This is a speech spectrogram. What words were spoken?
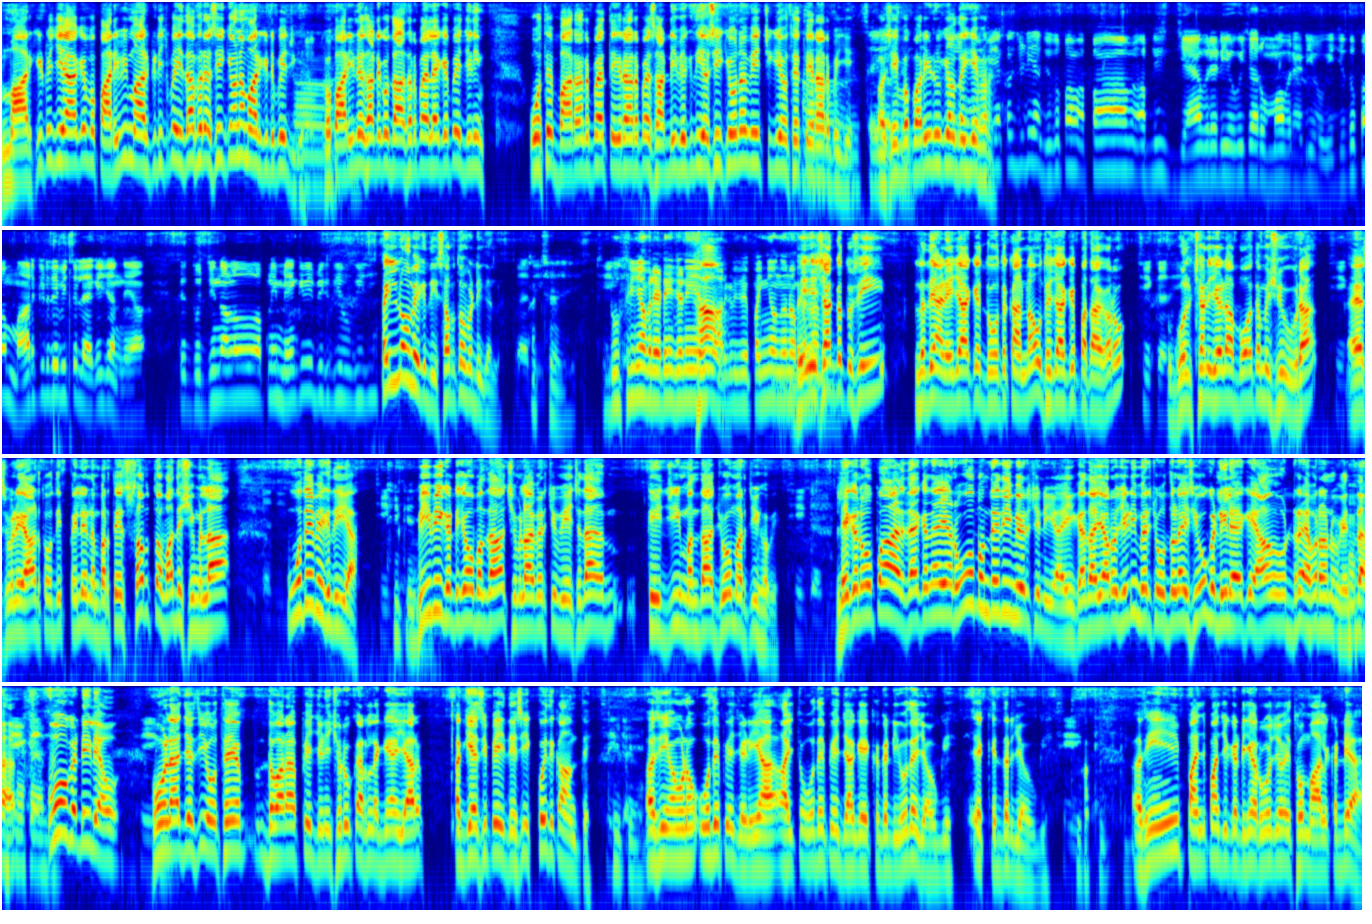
ਮਾਰਕੀਟ 'ਚ ਜੇ ਆ ਕੇ ਵਪਾਰੀ ਵੀ ਮਾਰਕੀਟ 'ਚ ਭੇਜਦਾ ਫਿਰ ਅਸੀਂ ਕਿਉਂ ਨਾ ਮਾਰਕੀਟ ਭੇਜੀਏ? ਵਪਾਰੀ ਨੇ ਸਾਡੇ ਕੋਲ 10 ਰੁਪਏ ਲੈ ਕੇ ਭੇਜਣੀ ਉੱਥੇ 12 ਰੁਪਏ 13 ਰੁਪਏ ਸਾਡੀ ਵਿਕਦੀ ਅਸੀਂ ਕਿਉਂ ਨਾ ਵੇਚੀਏ ਉੱਥੇ 13 ਰੁਪਏ ਅਸੀਂ ਵਪਾਰੀ ਨੂੰ ਕਿਉਂ ਦਈਏ ਫਿਰ? ਅੰਕਲ ਜਿਹੜੀ ਆ ਜਦੋਂ ਆਪਾਂ ਆਪਾਂ ਆਪਣੀ ਜੈਮ ਵੈਰਾਈਟੀ ਹੋਗੀ ਜਾਂ ਰੋਮਾ ਵੈਰਾਈਟੀ ਹੋਗੀ ਜਦੋਂ ਆਪਾਂ ਮਾਰਕੀਟ ਦੇ ਵਿੱਚ ਲੈ ਕੇ ਜਾਂਦੇ ਆ ਤੇ ਦੂਜੀ ਨਾਲੋਂ ਆਪਣੀ ਮਹਿੰਗੀ ਵੀ ਵਿਕਦੀ ਹੋਊਗੀ ਜੀ? ਪਹਿਲੋਂ ਵਿਕਦੀ ਸਭ ਤੋਂ ਵੱਡੀ ਗੱਲ। ਅੱਛਾ ਜੀ। ਦੂਸਰੀਆਂ ਵੈਰਾਈਟੀਆਂ ਜਿਹੜੀਆਂ ਮਾਰਕੀਟ 'ਚ ਪਈਆਂ ਉਹਨਾਂ ਨੂੰ ਬੇਸ਼ੱਕ ਤੁਸੀਂ ਲੁਧਿਆਣੇ ਜਾ ਕੇ ਦੋ ਦੁਕਾਨਾਂ ਉੱਥੇ ਜਾ ਕੇ ਪਤਾ ਕਰੋ। ਠੀਕ ਹੈ ਗੁਲਸ਼ਨ ਜਿਹੜਾ ਬਹੁਤ ਮਸ਼ਹੂਰ ਆ ਇਸ ਵੇਲੇ ਆੜ ਤੋਂ ਦੀ ਪਹਿਲੇ ਨੰਬਰ ਤੇ ਸਭ ਤੋਂ ਵੱਧ ਸ਼ਿਮਲਾ ਉਹਦੇ ਵਿਕਦੀ ਆ। ਠੀਕ ਹੈ 20 20 ਗੱਡੀਆਂ ਉਹ ਬੰਦਾ ਸ਼ਿਮਲਾ ਮਿਰਚ ਵੇਚਦਾ ਤੇਜੀ ਮੰਦਾ ਜੋ ਮਰਜ਼ੀ ਹੋਵੇ। ਠੀਕ ਹੈ ਜੀ। ਲੇਕਿਨ ਉਹ ਭਾਲਦਾ ਕਹਿੰਦਾ ਯਾਰ ਉਹ ਬੰਦੇ ਦੀ ਮਿਰਚ ਨਹੀਂ ਆਈ। ਕਹਿੰਦਾ ਯਾਰ ਉਹ ਜਿਹੜੀ ਮਿਰਚ ਉਦੋਂ ਆਈ ਸੀ ਉਹ ਗੱਡੀ ਲੈ ਕੇ ਆ। ਉਹ ਡਰਾਈਵਰਾਂ ਨੂੰ ਕਹਿੰਦਾ ਉਹ ਗੱਡੀ ਲਿਆਓ। ਹੁਣ ਅੱਜ ਅਸੀਂ ਉੱਥੇ ਦੁਬਾਰਾ ਭੇਜਣੀ ਸ਼ੁਰੂ ਕਰਨ ਲੱਗੇ ਆ ਯਾਰ ਅੱਗੇ ਅਸੀਂ ਭੇਜਦੇ ਸੀ ਇੱਕੋ ਹੀ ਦੁਕਾਨ ਤੇ। ਠੀਕ ਹੈ ਅਸੀਂ ਹੁਣ ਉਹਦੇ ਭੇਜਣੀ ਆ ਅੱਜ ਤੋਂ ਉਹਦੇ ਭੇਜਾਂਗੇ ਇੱਕ ਗੱਡੀ ਉਹਦੇ ਜਾਊਗੀ ਇੱਕ ਇੱਧਰ ਜਾਊਗੀ। ਅਸੀਂ ਪੰਜ ਪੰਜ ਗੱਡੀਆਂ ਰੋਜ਼ ਇੱਥੋਂ ਮਾਲ ਕੱਢਿਆ।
